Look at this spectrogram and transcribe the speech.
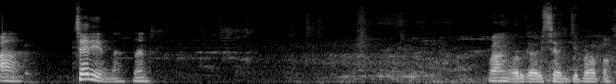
ஆ. சரி அண்ணா நன்றி. வாங்க ஒருக்கா விசாரிச்சு பார்ப்போம்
